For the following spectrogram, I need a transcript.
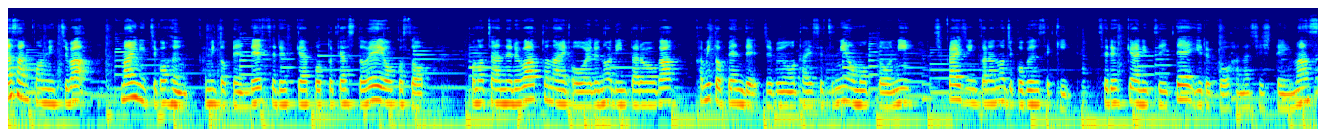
皆さんこんにちは。毎日5分紙とペンでセルフケアポッドキャストへようこそ。このチャンネルは都内 OL のりんたろうが紙とペンで自分を大切にをモットーに社会人からの自己分析セルフケアについてゆるくお話ししています。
